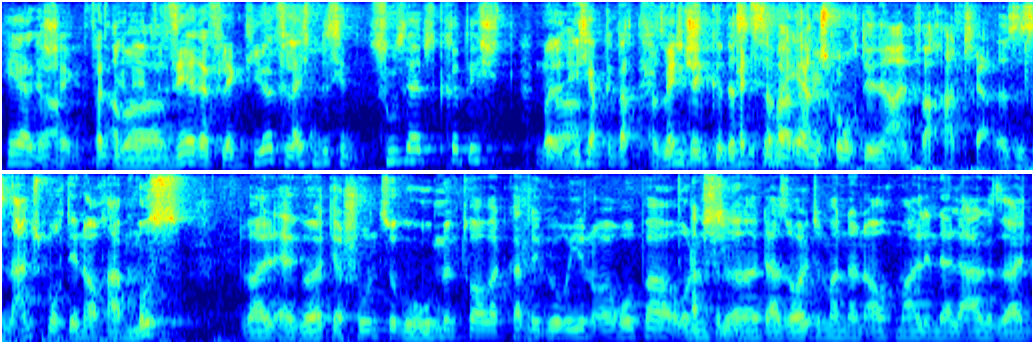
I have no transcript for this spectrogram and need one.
hergeschenkt. Ja, Fand aber- sehr reflektiert, vielleicht ein bisschen zu selbstkritisch, weil Ja. ich habe gedacht, also Mensch, ich denke, das ist aber ein Anspruch, geguckt. den er einfach hat. Ja. Das ist ein Anspruch, den er auch haben muss, weil er gehört ja schon zur gehobenen Torwartkategorie in Europa und äh, da sollte man dann auch mal in der Lage sein,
